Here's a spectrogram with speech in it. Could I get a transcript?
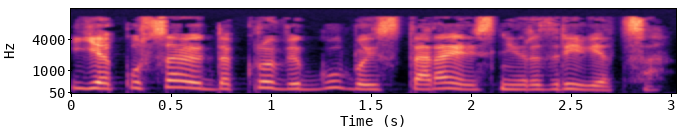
Я кусаю до крови губы, стараясь не разреветься.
